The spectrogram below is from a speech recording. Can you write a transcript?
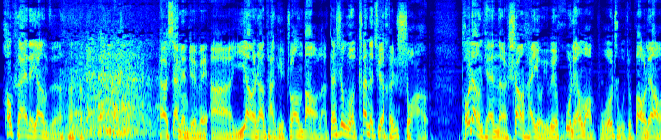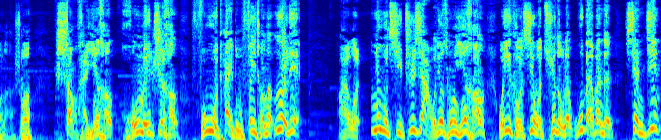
好可爱的样子。还有下面这位啊，一样让他给装到了，但是我看的却很爽。头两天呢，上海有一位互联网博主就爆料了，说上海银行红梅支行服务态度非常的恶劣。哎，我怒气之下，我就从银行，我一口气我取走了五百万的现金，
